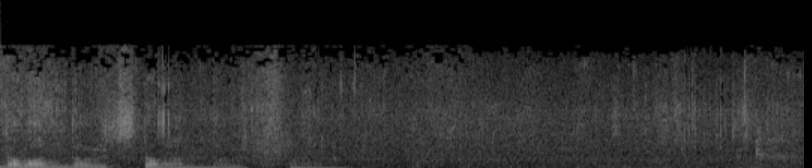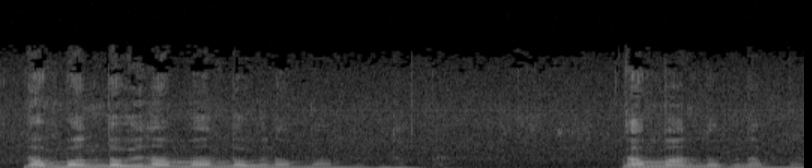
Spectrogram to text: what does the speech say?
なまんだうつなまんだうつなまんだぶ、なまんだぶなまんだうなまんだぶ。なまんだうなまんだぶ。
